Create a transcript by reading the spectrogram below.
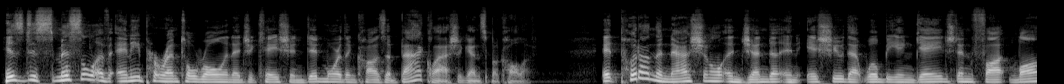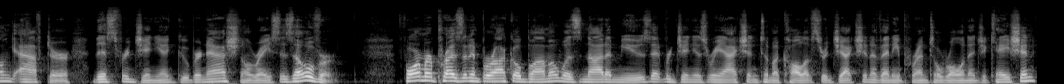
His dismissal of any parental role in education did more than cause a backlash against McAuliffe. It put on the national agenda an issue that will be engaged and fought long after this Virginia gubernatorial race is over. Former President Barack Obama was not amused at Virginia's reaction to McAuliffe's rejection of any parental role in education.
